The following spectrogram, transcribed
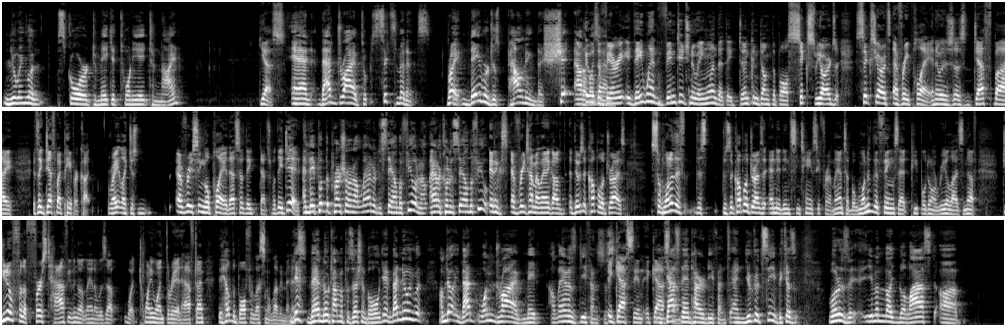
New England scored to make it 28 to 9. Yes. and that drive took six minutes. Right. And they were just pounding the shit out of It was a very they went vintage New England that they dunk and dunk the ball six yards six yards every play, and it was just death by it's like death by paper cut, right? Like just every single play. That's what they that's what they did. and they put the pressure on Atlanta to stay on the field, and Atlanta couldn't stay on the field. and ex- every time Atlanta got there was a couple of drives. So one of the this there's a couple of drives that ended instantaneously for Atlanta, but one of the things that people don't realize enough. Do you know for the first half, even though Atlanta was up what 21-3 at halftime, they held the ball for less than 11 minutes. yeah, they had no time of possession the whole game. That New England, I'm telling you, that one drive made Atlanta's defense just It gassed in, it gassed, gassed the entire defense, and you could see because what is it? Even like the last, uh,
